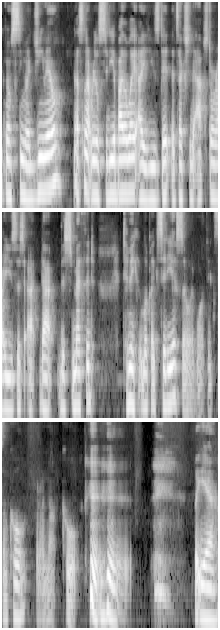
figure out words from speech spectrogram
You can also see my Gmail. That's not Real Cydia, by the way. I used it. It's actually the App Store. I use this at that this method to make it look like Cydia, so everyone thinks I'm cool, but I'm not cool. but yeah,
